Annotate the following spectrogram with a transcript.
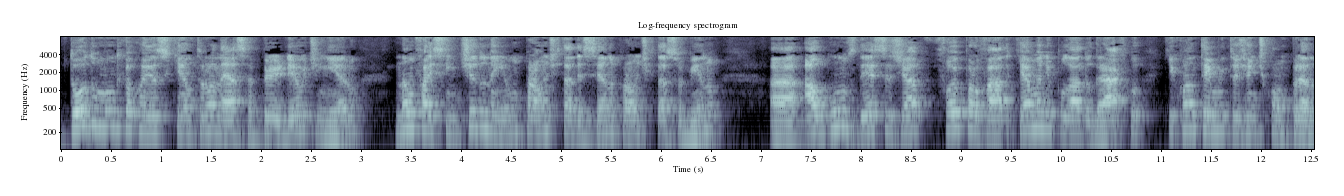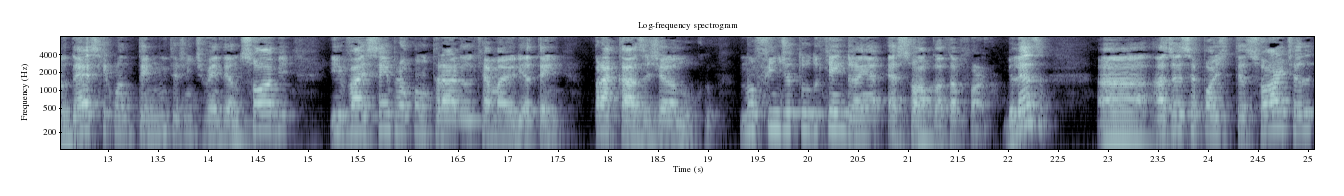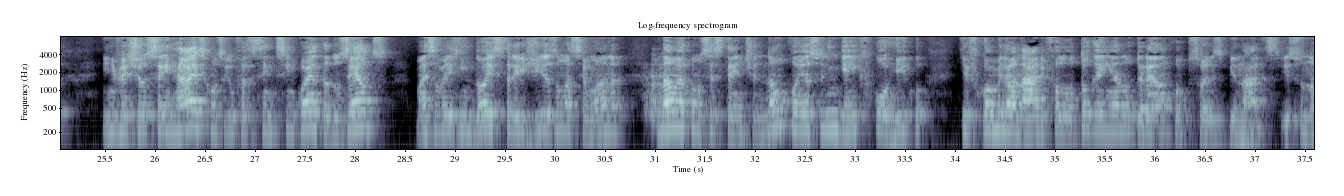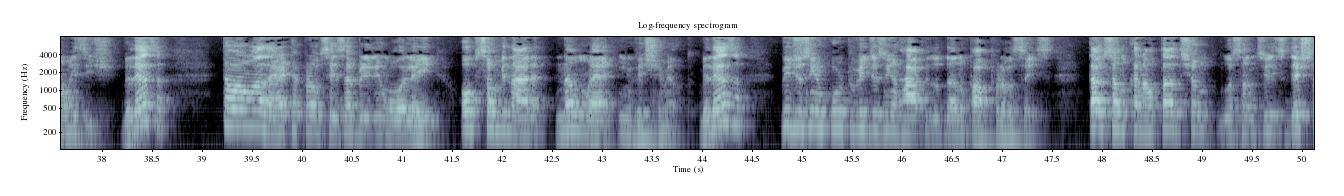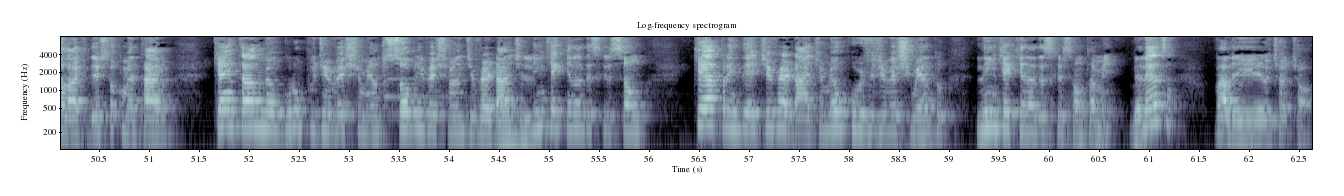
Todo mundo que eu conheço que entrou nessa perdeu dinheiro. Não faz sentido nenhum para onde está descendo, para onde está subindo. Uh, alguns desses já foi provado que é manipulado o gráfico, que quando tem muita gente comprando desce, que quando tem muita gente vendendo sobe, e vai sempre ao contrário do que a maioria tem para casa gera lucro. No fim de tudo, quem ganha é só a plataforma, beleza? Uh, às vezes você pode ter sorte, investiu 100 reais, conseguiu fazer 150, 200, mas talvez em dois, três dias, uma semana, não é consistente. Não conheço ninguém que ficou rico que ficou milionário e falou: tô ganhando grana com opções binárias. Isso não existe, beleza? Então é um alerta para vocês abrirem o olho aí. Opção binária não é investimento, beleza? Videozinho curto, videozinho rápido, dando papo para vocês. Tá gostando do canal? Tá deixando, gostando dos vídeos? Deixa seu like, deixa seu comentário. Quer entrar no meu grupo de investimento sobre investimento de verdade? Link aqui na descrição. Quer aprender de verdade meu curso de investimento? Link aqui na descrição também. Beleza? Valeu, tchau, tchau.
